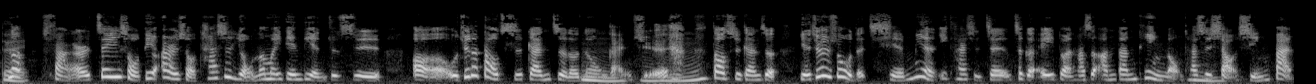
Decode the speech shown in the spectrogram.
那反而这一首第二首，它是有那么一点点就是。呃，我觉得倒吃甘蔗的那种感觉，倒吃甘蔗，也就是说，我的前面一开始这这个 A 段它是 Andantino，它是小型版，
